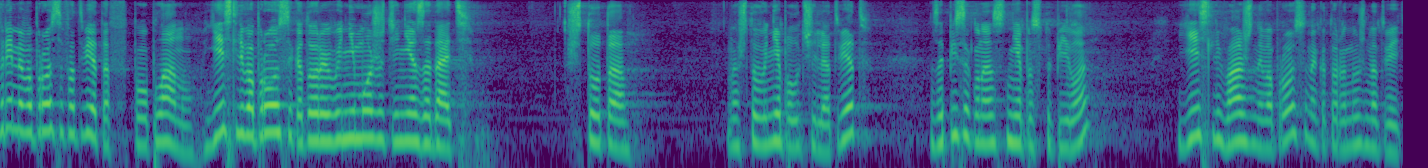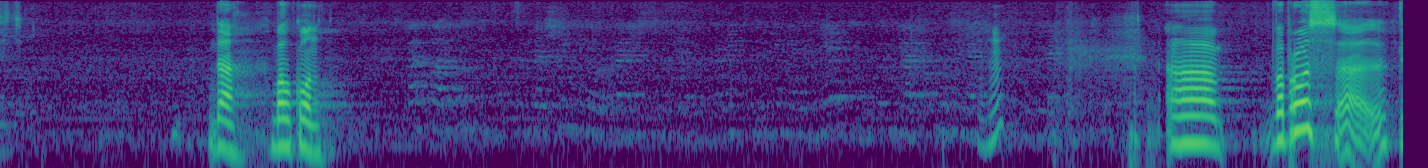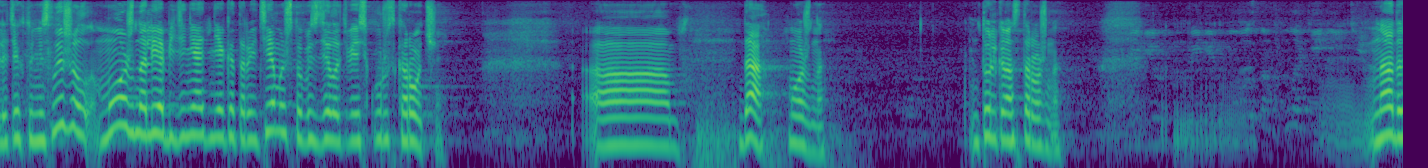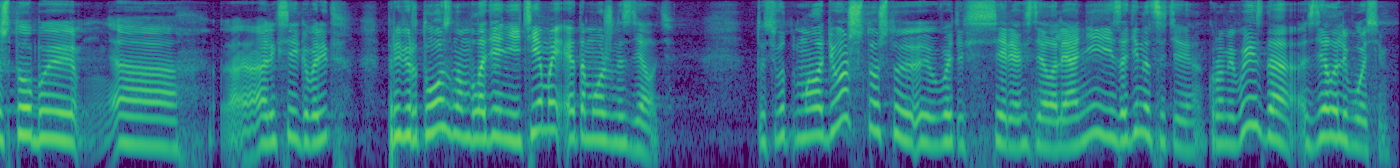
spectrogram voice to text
время вопросов-ответов по плану. Есть ли вопросы, которые вы не можете не задать? Что-то, на что вы не получили ответ? Записок у нас не поступило. Есть ли важные вопросы, на которые нужно ответить? Да, балкон. А, вопрос а, для тех, кто не слышал. Можно ли объединять некоторые темы, чтобы сделать весь курс короче? А, да, можно. Только осторожно. Надо, чтобы, Алексей говорит, при виртуозном владении темой это можно сделать. То есть вот молодежь, то, что э, в этих сериях сделали, они из 11, кроме выезда, сделали 8.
